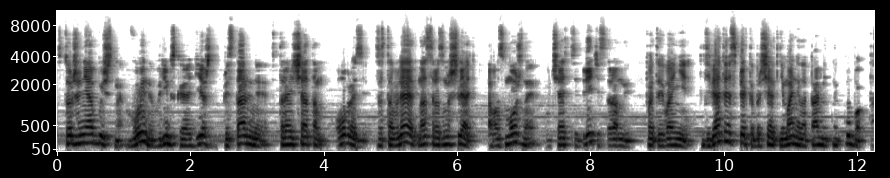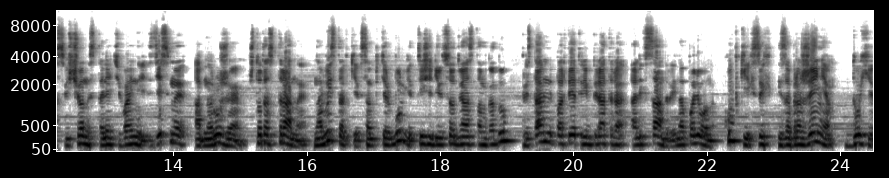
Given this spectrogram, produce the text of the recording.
Столь же необычно, воины в римской одежде, представленные в тройчатом образе, заставляют нас размышлять о возможной участии третьей стороны в этой войне. Девятый аспект обращает внимание на памятный кубок, посвященный столетию войны. Здесь мы обнаруживаем что-то странное. На выставке в Санкт-Петербурге в 1912 году представлены портреты императора Александра и Наполеона. Кубки с их изображением в духе,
